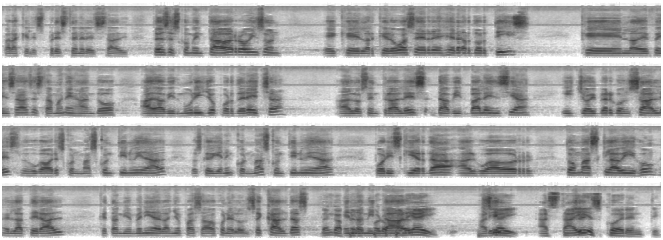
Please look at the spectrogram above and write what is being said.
para que les presten el estadio. Entonces, comentaba Robinson eh, que el arquero va a ser eh, Gerardo Ortiz, que en la defensa se está manejando a David Murillo por derecha, a los centrales David Valencia y Joyber González, los jugadores con más continuidad, los que vienen con más continuidad. Por izquierda al jugador Tomás Clavijo, el lateral, que también venía del año pasado con el Once Caldas. Venga, en pero, la pero mitad, pare ahí, pare Sí. ahí. Hasta ahí Sí. es coherente.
